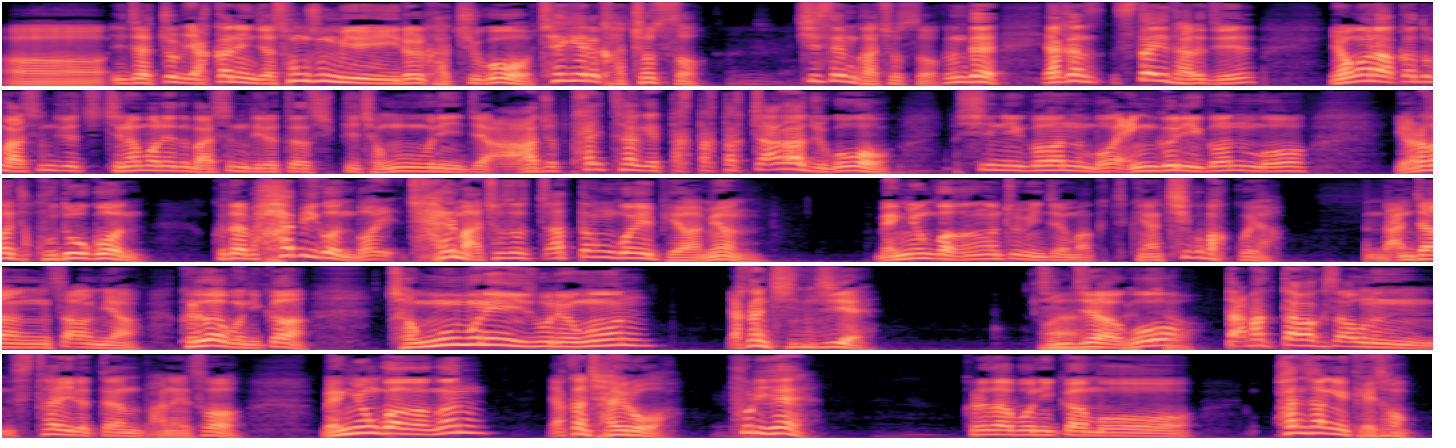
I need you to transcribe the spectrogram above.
어 이제 좀 약간의 이제 성숙미를 갖추고 체계를 갖췄어. 시스템을 갖췄어. 그런데 약간 스타일이 다르지. 영화는 아까도 말씀드렸지, 지난번에도 말씀드렸다시피 정무문이 이제 아주 타이트하게 딱딱딱 짜가지고, 씬이건, 뭐, 앵글이건, 뭐, 여러 가지 구도건, 그 다음에 합이건, 뭐, 잘 맞춰서 짰던 거에 비하면, 맹령과강은 좀 이제 막 그냥 치고받고야. 난장 싸움이야. 그러다 보니까, 정무문의 이소룡은 약간 진지해. 진지하고, 아, 그렇죠. 따박따박 싸우는 스타일이었다는 반해서, 맹령과강은 약간 자유로워. 프리해. 그러다 보니까 뭐, 환상의 괴성.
